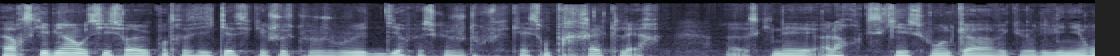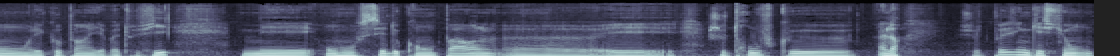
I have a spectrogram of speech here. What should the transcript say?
Alors, ce qui est bien aussi sur la contre-étiquette, c'est quelque chose que je voulais te dire parce que je trouve qu'elles sont très claires. Euh, ce qui n'est, alors, ce qui est souvent le cas avec euh, les vignerons, les copains, il n'y a pas de souci. Mais on sait de quoi on parle euh, et je trouve que. Alors, je vais te poser une question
